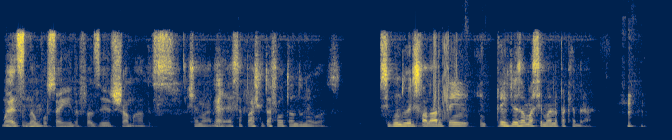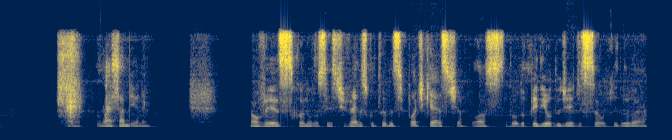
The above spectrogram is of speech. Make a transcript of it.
mas uhum. não consegue ainda fazer chamadas. Chamada, é. essa parte que tá faltando do negócio segundo eles falaram, tem três dias a uma semana para quebrar. Vai saber, né? Talvez quando você estiver escutando esse podcast, após todo o período de edição que dura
